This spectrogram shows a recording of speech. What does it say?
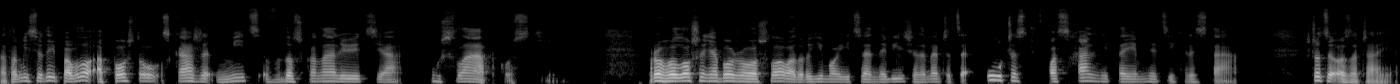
Натомість святий Павло апостол скаже, міць вдосконалюється у слабкості. Проголошення Божого Слова, дорогі мої, це не більше, не менше, це участь в пасхальній таємниці Христа. Що це означає?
